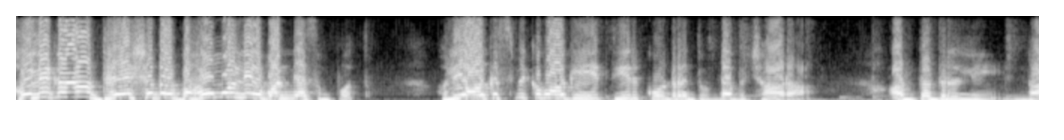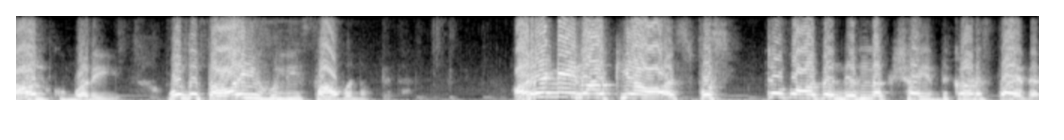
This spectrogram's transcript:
ಹುಲಿಗಳು ದೇಶದ ಬಹುಮೂಲ್ಯ ವನ್ಯ ಸಂಪತ್ತು. ಹುಲಿ ಆಕಸ್ಮಿಕವಾಗಿ ತೀರ್ಕೊಂಡ್ರೆ ದೊಡ್ಡ ವಿಚಾರ. ಅಂಥದ್ರಲ್ಲಿ ನಾಲ್ಕು ಮರಿ, ಒಂದು ತಾಯಿ ಹುಲಿ ಸಾವನ್ನಪ್ಪಿದೆ. ಅರಣ್ಯ ಇಲಾಖೆಯ ಸ್ಪಷ್ಟವಾದ ನಿರ್ಲಕ್ಷ್ಯ ಎದ್ದು ಕಾಣಿಸ್ತಾ ಇದೆ.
